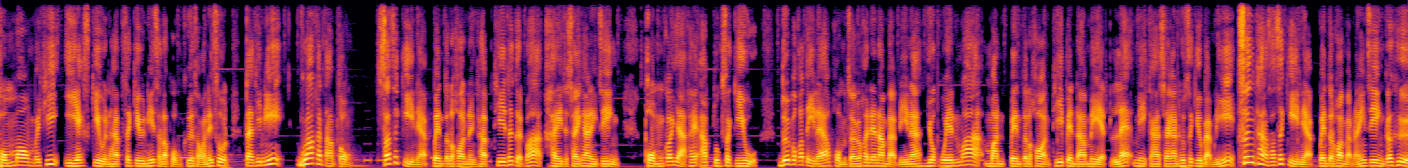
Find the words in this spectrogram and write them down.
ผมมองไปที่ EX skill นะครับสกิลนี้สำหรับผมคือสำคัญที่สุด แต่ทีนี้ว่ากันตามตรง ซาสกิเนี่ยเป็นตัวละครหนึ่งครับที่ถ้าเกิดว่าใครจะใช้งานจริงๆ ผมก็อยากให้อัพทุกสกิล โดยปกติแล้วผมจะไม่ค่อยแนะนำแบบนี้นะ ยกเว้นว่ามันเป็นตัวละครที่เป็นดาเมจและมีการใช้งานทุกสกิลแบบนี้ ซึ่งทางซาสกิเนี่ยเป็นตัวละครแบบนั้นจริงๆ ก็คือ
